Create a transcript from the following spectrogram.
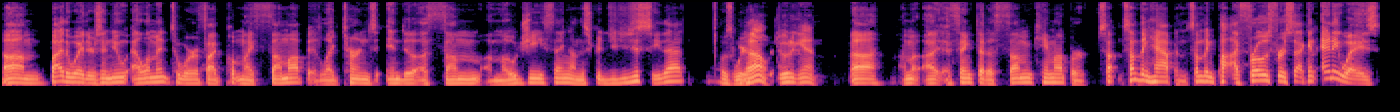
Um, by the way, there's a new element to where if I put my thumb up, it like turns into a thumb emoji thing on the screen. Did you just see that? It was weird. No, do it again. Uh, I'm a, I think that a thumb came up or so, something happened. Something I froze for a second. Anyways,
